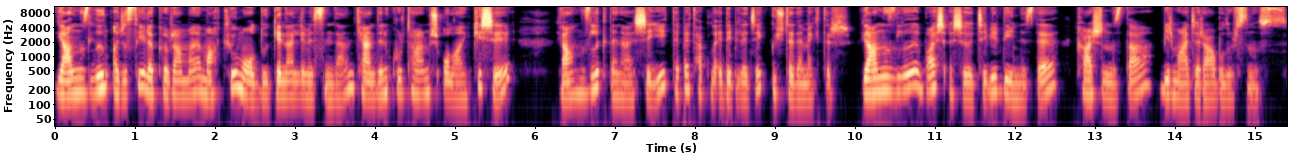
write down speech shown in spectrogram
yalnızlığın acısıyla kıvranmaya mahkum olduğu genellemesinden kendini kurtarmış olan kişi, yalnızlık denen şeyi tepe takla edebilecek güçte demektir. Yalnızlığı baş aşağı çevirdiğinizde karşınızda bir macera bulursunuz.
